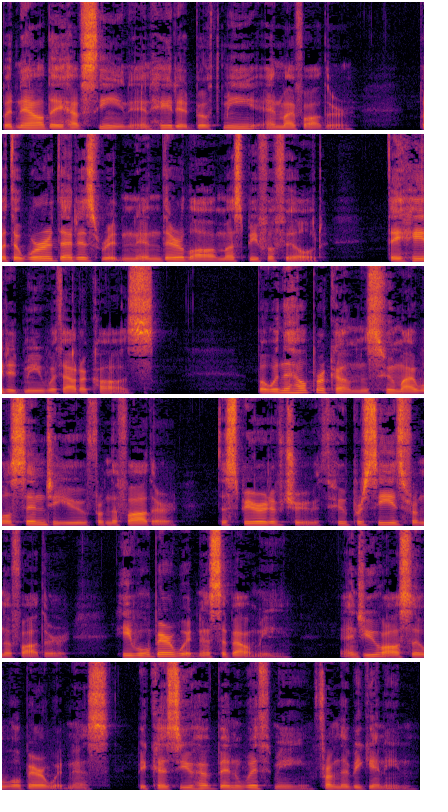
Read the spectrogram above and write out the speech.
But now they have seen and hated both me and my Father. But the word that is written in their law must be fulfilled. They hated me without a cause. But when the Helper comes, whom I will send to you from the Father, the Spirit of truth, who proceeds from the Father, he will bear witness about me, and you also will bear witness, because you have been with me from the beginning.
